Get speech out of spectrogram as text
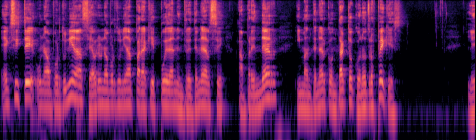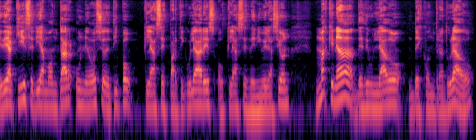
existe una oportunidad, se abre una oportunidad para que puedan entretenerse, aprender y mantener contacto con otros peques. La idea aquí sería montar un negocio de tipo clases particulares o clases de nivelación, más que nada desde un lado descontraturado,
